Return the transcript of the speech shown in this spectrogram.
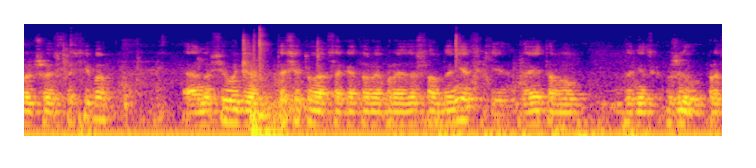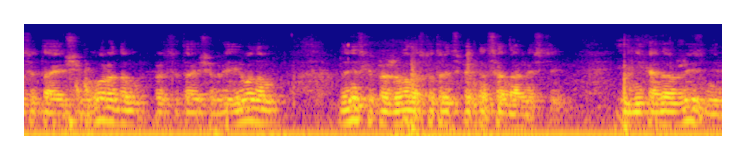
большое спасибо. А, Но сегодня та ситуация, которая произошла в Донецке, до этого Донецк жил процветающим городом, процветающим регионом. В Донецке проживало 135 национальностей. И никогда в жизни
